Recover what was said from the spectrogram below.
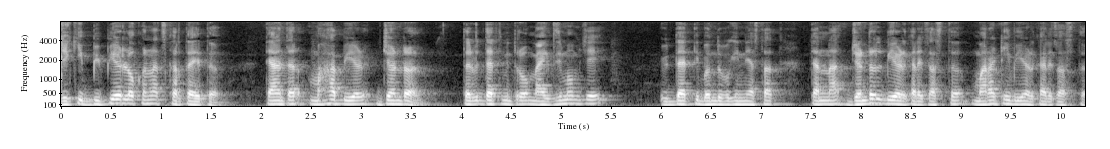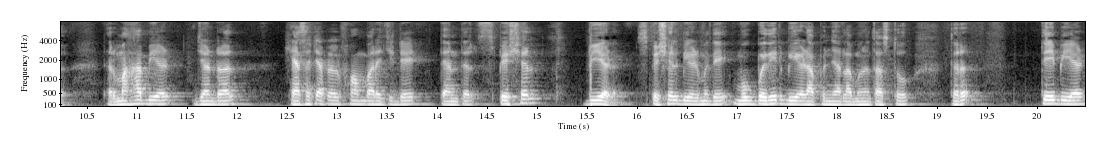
जे की बी पी एड लोकांनाच करता येतं. त्यानंतर महा बी एड जनरल तर विद्यार्थी मित्रो मॅक्झिमम जे विद्यार्थी बंधू भगिनी असतात त्यांना जनरल बी एड करायचं असतं मराठी बी एड करायचं असतं. तर महा बी एड जनरल ह्यासाठी आपल्याला फॉर्म भरायची डेट त्यानंतर special B Ed special B एडमध्ये मूकबधीर बी एड आपण ज्याला म्हणत असतो तर ते बी एड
